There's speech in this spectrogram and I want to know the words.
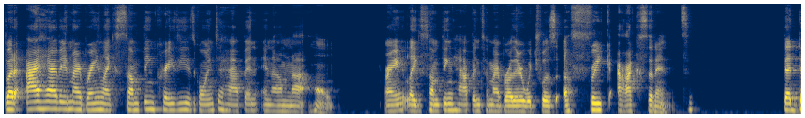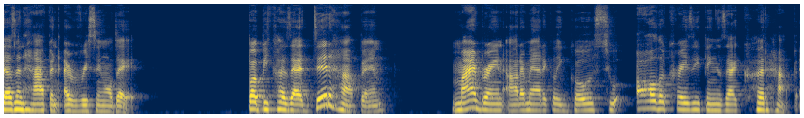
But I have in my brain like something crazy is going to happen and I'm not home right? Like something happened to my brother, which was a freak accident that doesn't happen every single day. But because that did happen, my brain automatically goes to all the crazy things that could happen.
